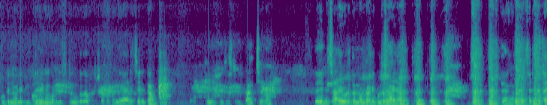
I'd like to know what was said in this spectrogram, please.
പുട്ടിന് വേണ്ടിയിട്ടുള്ള തേങ്ങ കൊണ്ട് ജസ്റ്റ് നമുക്ക് ഫ്രഷായിട്ട് തേങ്ങ അരച്ചെടുക്കാം. ഓക്കെ ജസ്റ്റ് കാണിച്ചു തരാം. ചായ ഇവിടെ തന്നെ ഉണ്ട്. അടിപൊളി ചായ. തേങ്ങ അരച്ചെടുക്കട്ടെ.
